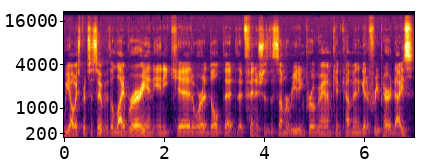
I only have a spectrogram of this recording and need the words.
We always participate with the library, and any kid or adult that, that finishes the summer reading program can come in and get a free pair of dice.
